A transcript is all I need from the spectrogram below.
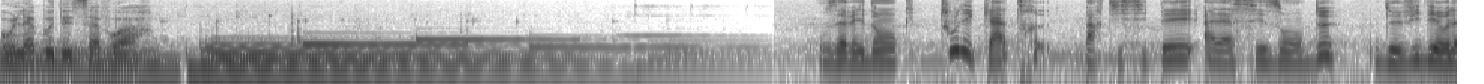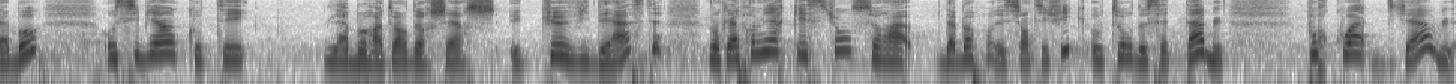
au Labo des Savoirs. Vous avez donc tous les quatre participé à la saison 2 de Vidéo Labo, aussi bien côté laboratoire de recherche que vidéaste. Donc la première question sera d'abord pour les scientifiques autour de cette table. Pourquoi diable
